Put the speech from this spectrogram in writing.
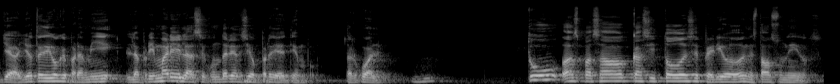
Ya, yo te digo que para mí la primaria y la secundaria han sido pérdida de tiempo, tal cual. Tú has pasado casi todo ese periodo en Estados Unidos.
